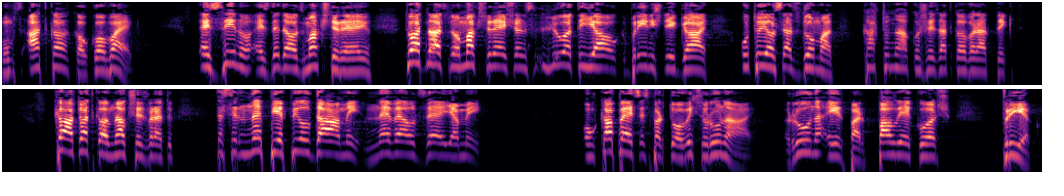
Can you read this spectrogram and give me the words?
mums atkal kaut ko vajag. Es zinu, es nedaudz makšķerēju, tu atnāc no makšķerēšanas ļoti jauki, brīnišķīgi gāja, un tu jau sāc domāt, kā tu nākošais atkal varētu tikt. Kā tu atkal nākošais varētu tikt. Tas ir nepiepildāmi, neveldzējami. Un kāpēc es par to visu runāju? Runa ir par paliekošu prieku.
